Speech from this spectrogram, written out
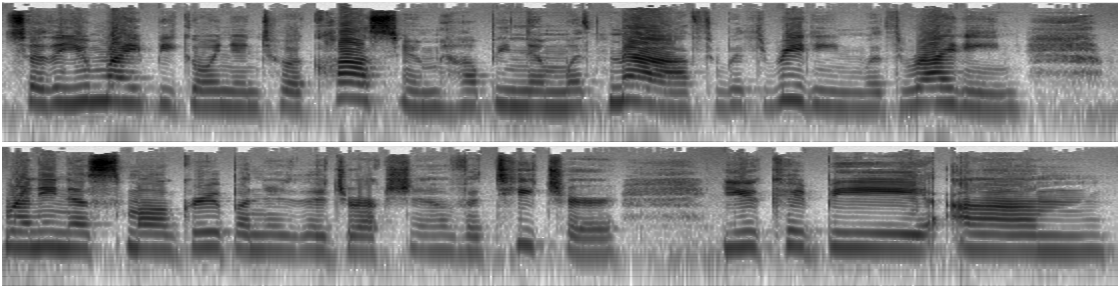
So that you might be going into a classroom helping them with math, with reading, with writing, running a small group under the direction of a teacher. You could be um,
